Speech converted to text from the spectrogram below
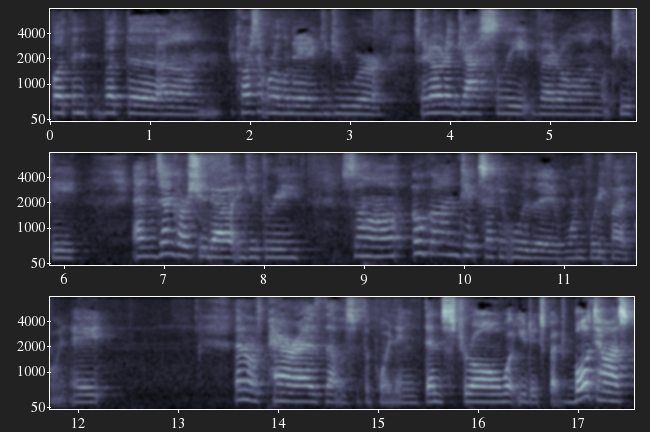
But the, but the um, cars that were eliminated in Q2 were Tsunoda, Gasly, Vettel, and Latifi. And the 10 car shootout in Q3 saw Ocon take second with a 145.8. Then it was Perez, that was disappointing. Then Stroll, what you'd expect. Bottas,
